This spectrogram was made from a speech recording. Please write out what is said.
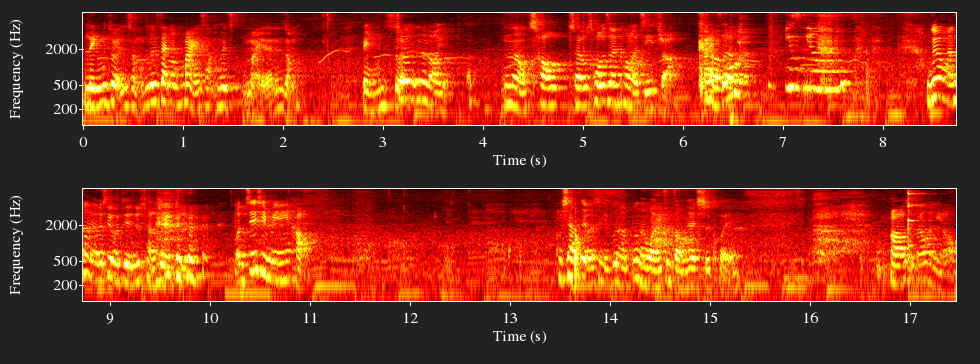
零嘴是什么？就是在那种卖场会买的那种零嘴就。是那种那种超抽抽真空的鸡爪，可恶。呦呦！我跟你玩这种游戏，我直接就尝试一次。我记性比你好。我下次游戏你不能不能玩这种，你会吃亏。好，我再问你哦。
